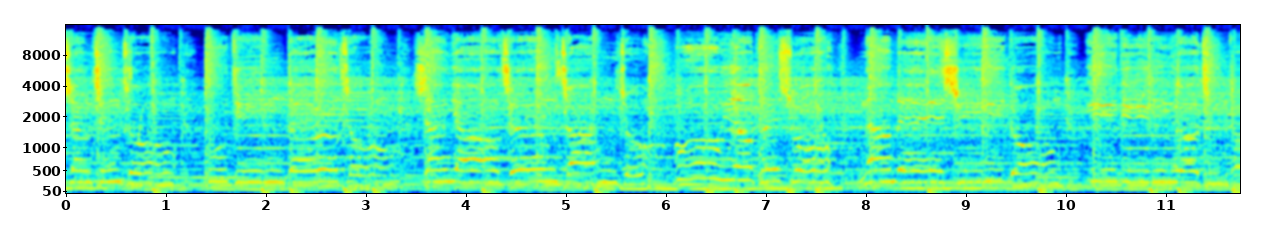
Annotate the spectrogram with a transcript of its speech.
向前走，不停地走，想要成长就不要退缩，南北西东一定有尽头，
